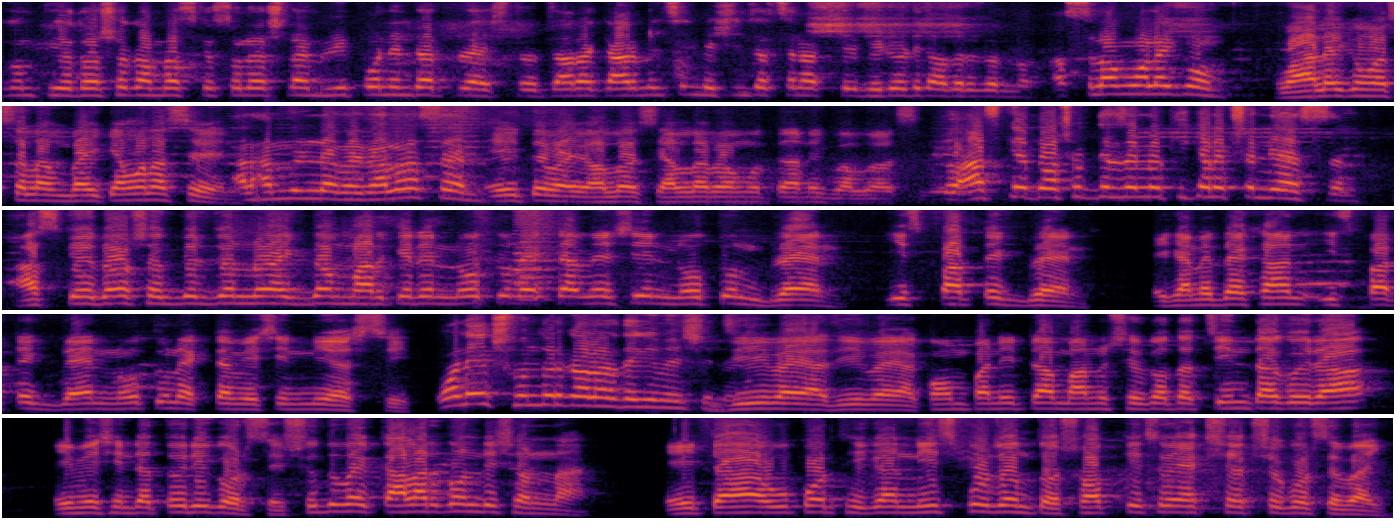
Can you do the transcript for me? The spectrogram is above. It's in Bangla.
এরকম প্রিয় দর্শক আমরা আজকে চলে আসলাম রিপন এন্টারপ্রাইজ তো যারা গার্মেন্টস এর মেশিন চাচ্ছেন আজকের ভিডিওটি তাদের জন্য। আসসালামু আলাইকুম। ওয়ালাইকুম আসসালাম ভাই কেমন আছেন? আলহামদুলিল্লাহ ভাই ভালো আছেন? এই তো ভাই ভালো আছি। আল্লাহর রহমতে অনেক ভালো আছি তো আজকে দর্শকদের জন্য কি কালেকশন নিয়ে আসছেন? আজকে দর্শকদের জন্য একদম মার্কেটের নতুন একটা মেশিন নতুন ব্র্যান্ড স্পারটেক ব্র্যান্ড এখানে দেখান স্পারটেক ব্র্যান্ড নতুন একটা মেশিন নিয়ে আসছি। অনেক সুন্দর কালার দেখি মেশিন জি ভাইয়া জি ভাইয়া। কোম্পানিটা মানুষের কথা চিন্তা কইরা এই মেশিনটা তৈরি করছে। শুধু ভাই কালার কন্ডিশন না এটা উপর থেকে নিচ পর্যন্ত সবকিছু একশো একশো করছে ভাই।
